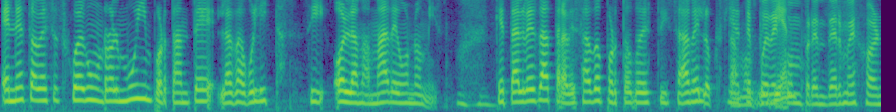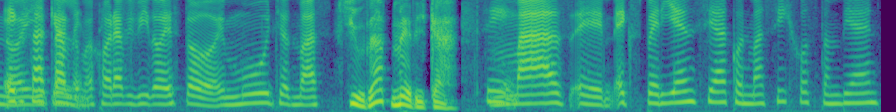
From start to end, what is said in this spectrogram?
En esto a veces juega un rol muy importante las abuelitas, ¿sí? O la mamá de uno mismo, que tal vez ha atravesado por todo esto y sabe lo que estamos Ya te puede comprender mejor, ¿no? Y que a lo mejor ha vivido esto en muchas más... Ciudad médica. Sí. Más eh, experiencia con más hijos también.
